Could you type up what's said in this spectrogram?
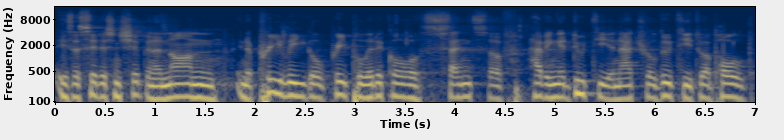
is a citizenship in a non in a pre-legal pre-political sense of having a duty a natural duty to uphold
